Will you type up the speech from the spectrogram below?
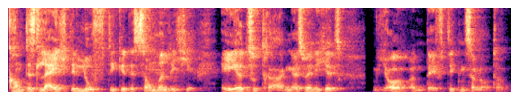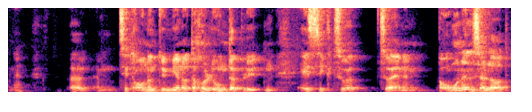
Kommt das leichte, luftige, das sommerliche eher zu tragen, als wenn ich jetzt ja, einen deftigen Salat habe. Ne? Äh, Zitronenthymian oder Holunderblütenessig zu, zu einem Bohnensalat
